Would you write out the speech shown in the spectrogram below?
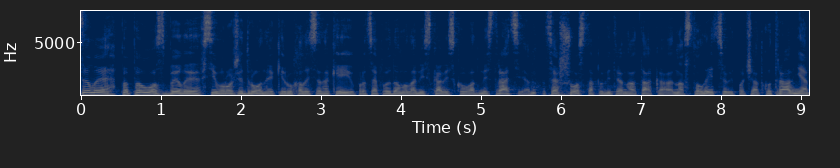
Сили ППО збили всі ворожі дрони, які рухалися на Київ. Про це повідомила міська військова адміністрація. Це шоста повітряна атака на столицю від початку травня.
